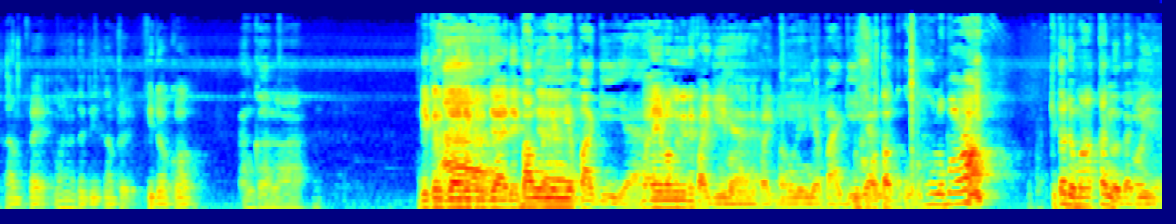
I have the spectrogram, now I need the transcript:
Sampai mana tadi? Sampai video call. enggak lah Dia kerja, dia kerja, dia kerja. Ah, bangunin dia pagi ya Ba- Eh, bangunin dia pagi, Iya, bangunin dia pagi. bangunin dia pagi Duh, kan. otakku oh, lemah. kita udah makan loh tadi Oh iya.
